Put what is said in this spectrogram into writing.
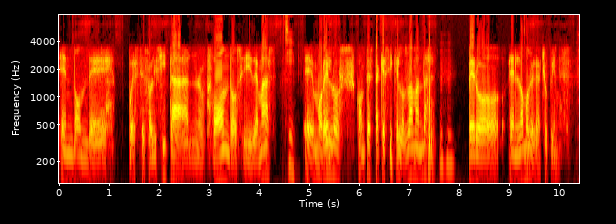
en donde pues se solicitan fondos y demás. Eh, Morelos contesta que sí, que los va a mandar, pero en lomos de gachupines.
